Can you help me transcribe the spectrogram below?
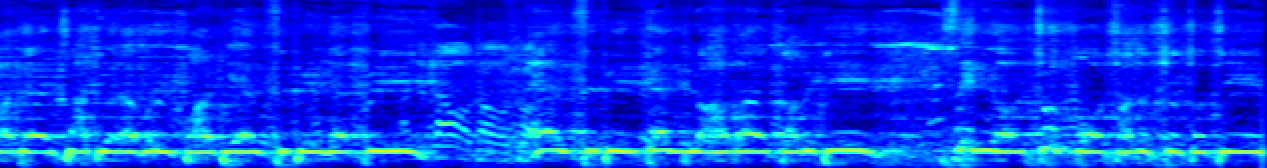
আমাদের জাতীয় নাগরিক পার্টি এনসিপির নেত্রী এনসিপির কেন্দ্রীয় আহ্বায়ক কমিটির সিনিয়র যুগ্ম সদস্য সচিব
